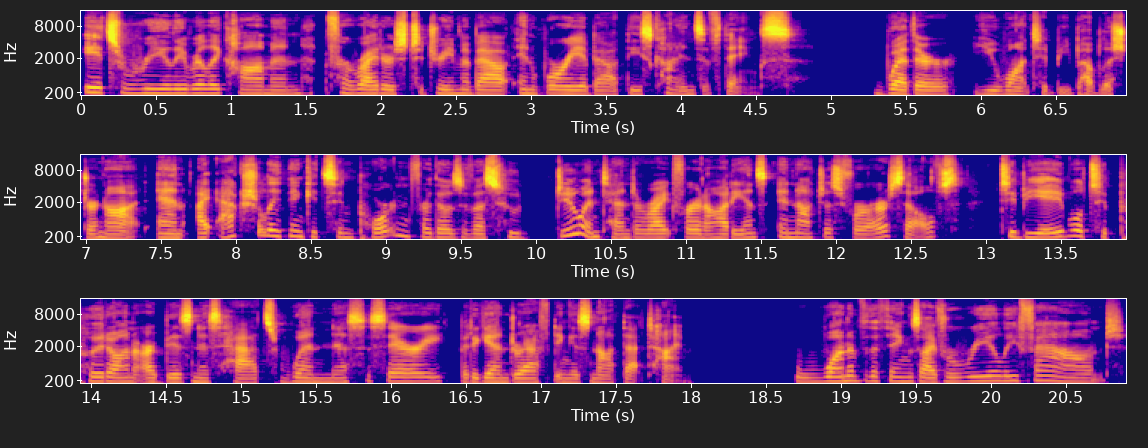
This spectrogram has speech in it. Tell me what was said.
It's really, really common for writers to dream about and worry about these kinds of things whether you want to be published or not. And I actually think it's important for those of us who do intend to write for an audience and not just for ourselves to be able to put on our business hats when necessary. But again, drafting is not that time. One of the things I've really found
